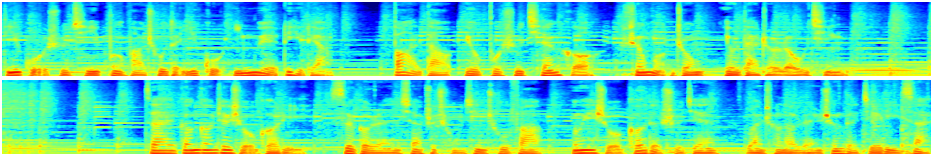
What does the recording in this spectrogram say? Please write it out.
低谷时期迸发出的一股音乐力量，霸道又不失谦和，生猛中又带着柔情。在刚刚这首歌里，四个人像是重新出发，用一首歌的时间完成了人生的接力赛。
